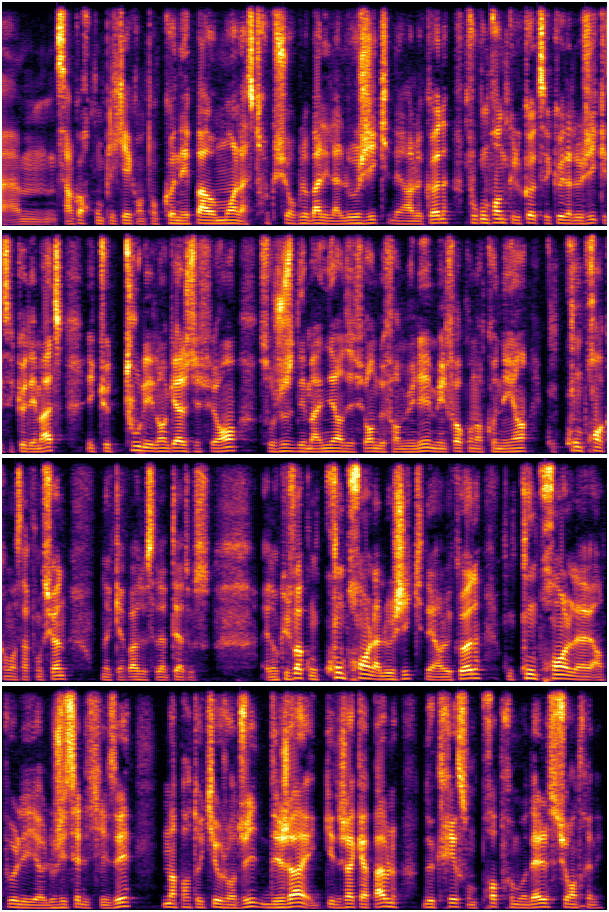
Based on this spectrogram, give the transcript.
Euh, c'est encore compliqué quand on connaît pas au moins la structure globale et la logique derrière le code. Faut comprendre que le code c'est que la logique et c'est que des maths et que tous les langages différents sont juste des manières différentes de formuler. Mais une fois qu'on en connaît un, qu'on comprend comment ça fonctionne, on est capable de s'adapter à tous. Et donc une fois qu'on comprend la logique derrière le code, qu'on comprend un peu les logiciels utilisés, n'importe qui aujourd'hui déjà est, est déjà capable de créer son propre modèle surentraîné.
